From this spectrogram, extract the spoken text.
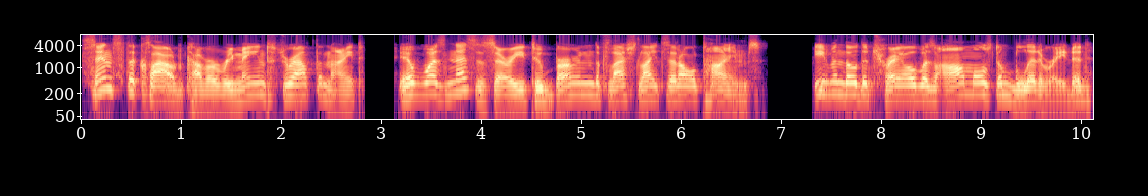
Since the cloud cover remained throughout the night, it was necessary to burn the flashlights at all times. Even though the trail was almost obliterated,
